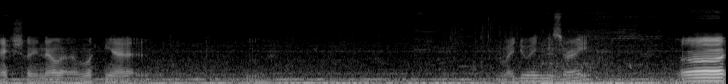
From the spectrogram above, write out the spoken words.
Actually, now that I'm looking at it, am I doing this right? Uh,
